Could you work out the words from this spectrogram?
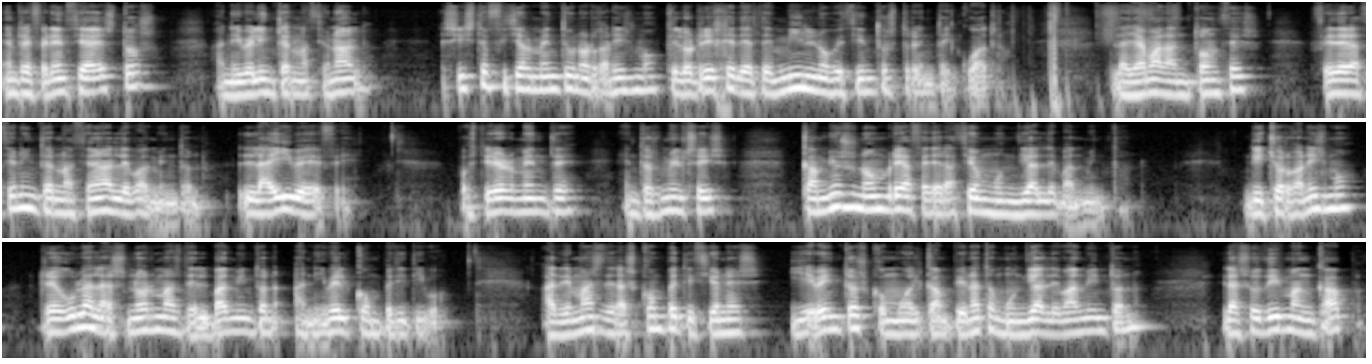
En referencia a estos, a nivel internacional, existe oficialmente un organismo que lo rige desde 1934, la llamada entonces Federación Internacional de Badminton, la IBF. Posteriormente, en 2006, cambió su nombre a Federación Mundial de Badminton. Dicho organismo regula las normas del badminton a nivel competitivo, además de las competiciones y eventos como el Campeonato Mundial de Badminton, la Sudirman Cup,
